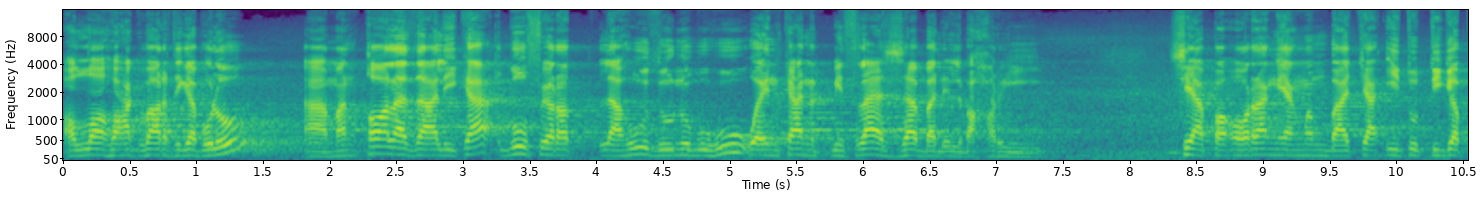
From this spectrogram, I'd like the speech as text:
Allahu Akbar 30 ah, man qala dzalika ghufirat lahu dzunubuhu wa in kanat mithla zabadil bahri Siapa orang yang membaca itu 33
